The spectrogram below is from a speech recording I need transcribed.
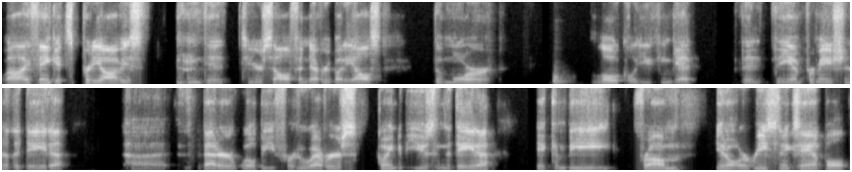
Well, I think it's pretty obvious to, to yourself and to everybody else. The more local you can get the, the information or the data, uh, the better it will be for whoever's going to be using the data. It can be from, you know, a recent example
